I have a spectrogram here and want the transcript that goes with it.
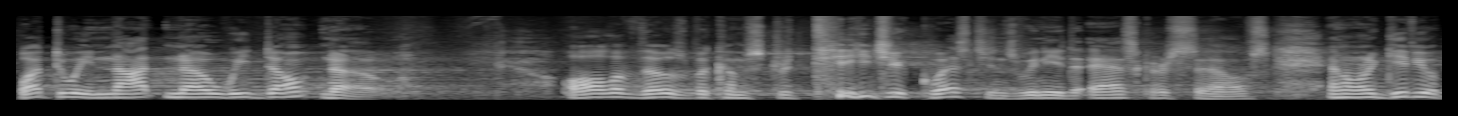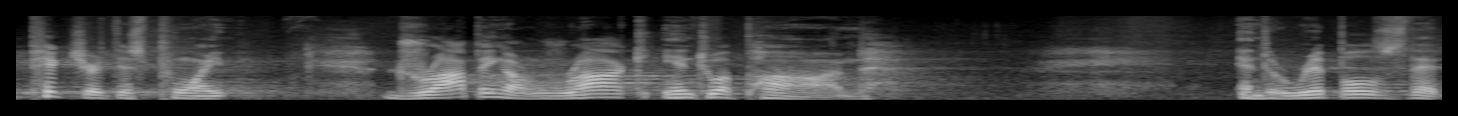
What do we not know we don't know? All of those become strategic questions we need to ask ourselves. And I want to give you a picture at this point dropping a rock into a pond and the ripples that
